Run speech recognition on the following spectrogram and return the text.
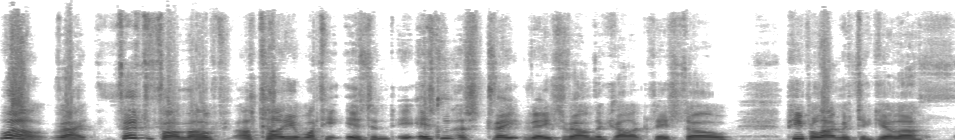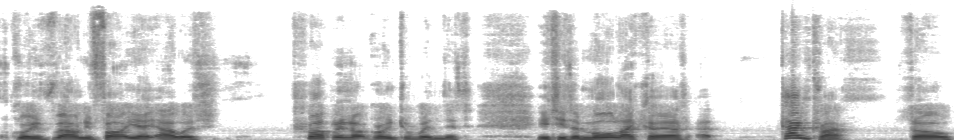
Well, right. First and foremost, I'll tell you what it isn't. It isn't a straight race around the galaxy, so people like Mr. Giller going round in 48 hours probably not going to win this. It is a more like a, a time trial. So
